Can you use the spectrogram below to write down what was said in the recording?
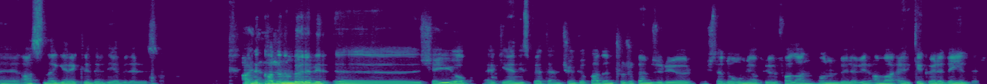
e, aslında gereklidir diyebiliriz. Aynen Yani kadının böyle bir e, şeyi yok erkeğe nispeten. Çünkü kadın çocuk emziriyor, işte doğum yapıyor falan. Onun böyle bir ama erkek öyle değildir.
